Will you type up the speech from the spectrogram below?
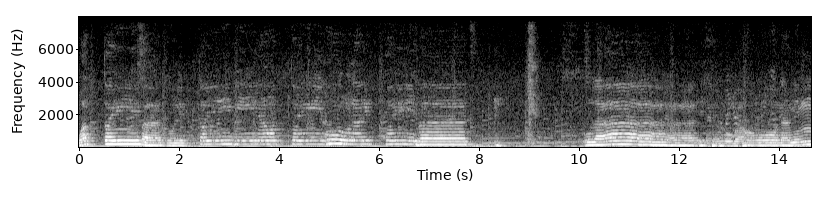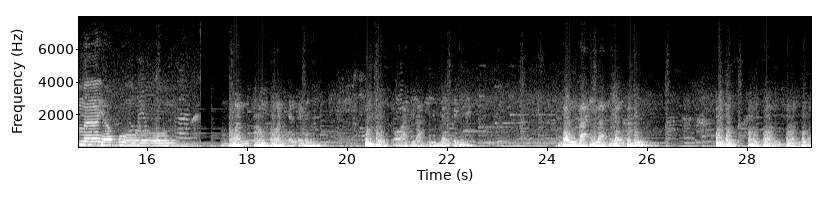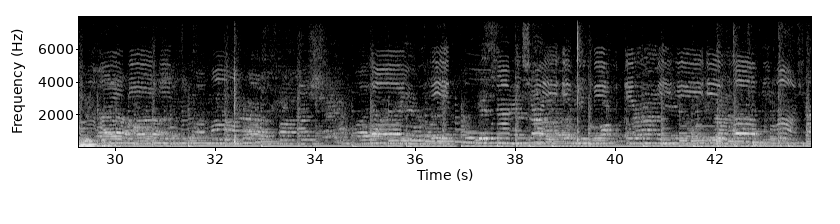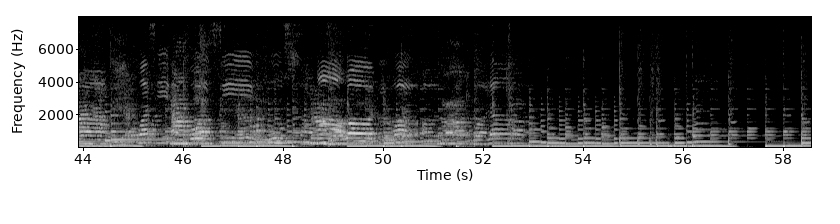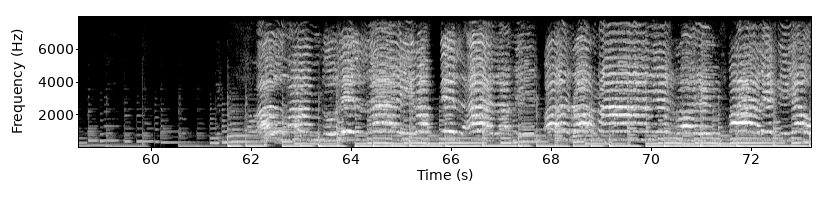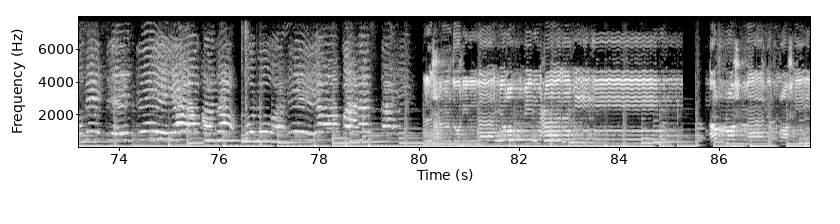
والطيبات للطيبين والطيبون للطيبات أولئك مبرون مما يقولون perempuan-perempuan yang keji untuk laki-laki yang keji dan laki-laki yang keji untuk الرحمن الرحيم.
